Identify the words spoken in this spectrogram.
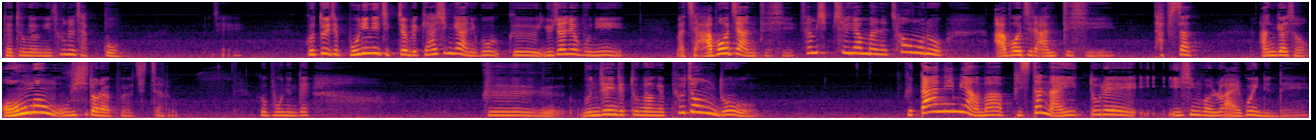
대통령이 손을 잡고 이제 그것도 이제 본인이 직접 이렇게 하신 게 아니고 그 유자녀 분이 마치 아버지 안듯이 37년 만에 처음으로 아버지를 안듯이 답싹 안겨서 엉엉 우시더라고요, 진짜로. 그거 보는데 그 문재인 대통령의 표정도 그 따님이 아마 비슷한 나이 또래이신 걸로 알고 있는데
